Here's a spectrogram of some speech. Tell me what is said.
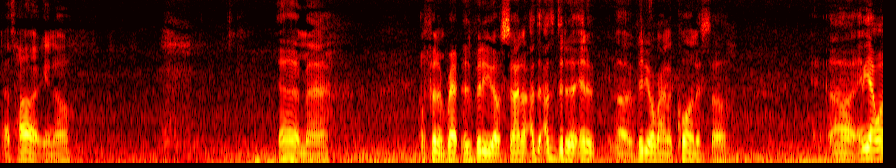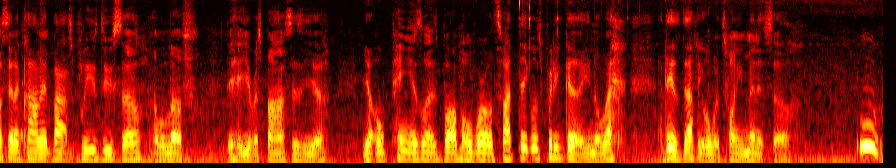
that's hard, you know. Yeah, man. I'm finna wrap this video up so I, I just did a uh, video around the corner, so. Uh, any y'all want to send a comment box, please do so. I would love to hear your responses, your your opinions on this Baltimore world. So I think it was pretty good. You know what? I think it's definitely over 20 minutes. So, woo.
